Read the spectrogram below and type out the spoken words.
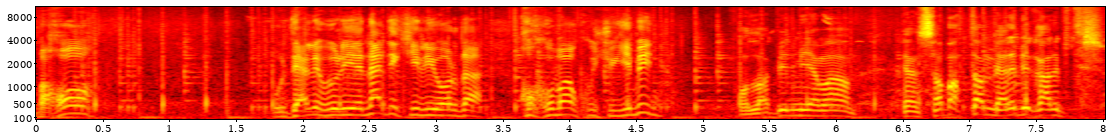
Maho. Bu deli huriye ne dikiliyor orada kokuma kuşu gibi? Vallahi bilmiyorum ağam. Yani sabahtan beri bir gariptir.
